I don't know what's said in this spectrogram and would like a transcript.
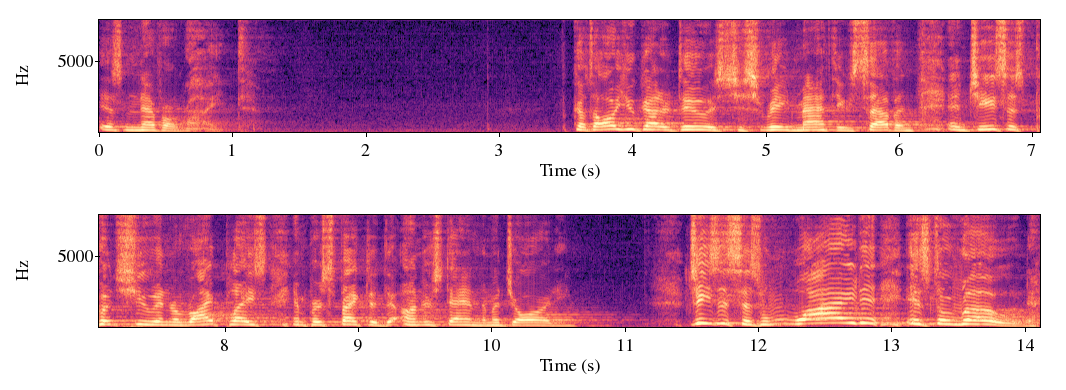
is never right. Because all you got to do is just read Matthew 7, and Jesus puts you in the right place and perspective to understand the majority. Jesus says, Wide is the road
